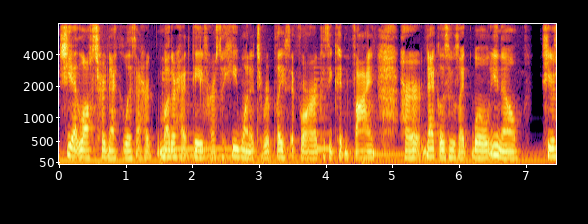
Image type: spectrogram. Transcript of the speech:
she had lost her necklace that her mother had gave her, so he wanted to replace it for her because he couldn't find her necklace. He was like, well, you know, here's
